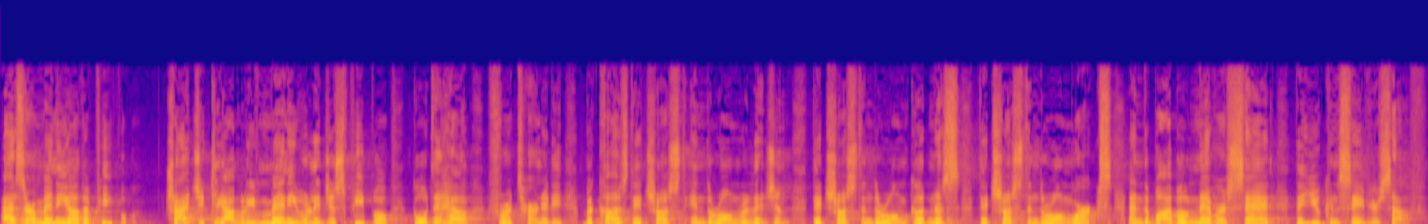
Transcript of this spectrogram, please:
as are many other people. Tragically, I believe many religious people go to hell for eternity because they trust in their own religion, they trust in their own goodness, they trust in their own works, and the Bible never said that you can save yourself.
